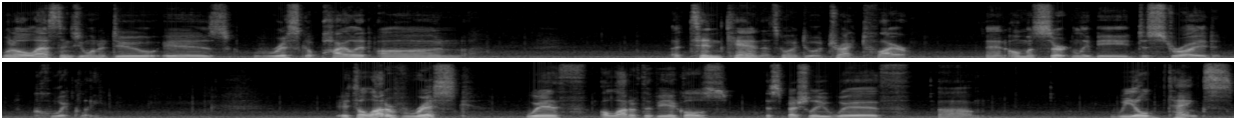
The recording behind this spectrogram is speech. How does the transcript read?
One of the last things you want to do is risk a pilot on a tin can that's going to attract fire and almost certainly be destroyed quickly. It's a lot of risk with a lot of the vehicles, especially with um, wheeled tanks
